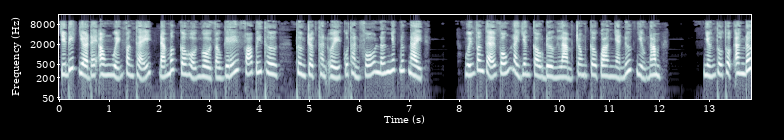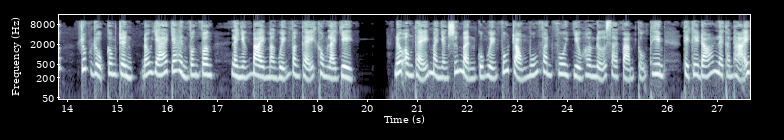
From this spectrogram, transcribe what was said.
chỉ biết giờ đây ông Nguyễn Văn Thể đã mất cơ hội ngồi vào ghế phó bí thư, thường trực thành ủy của thành phố lớn nhất nước này. Nguyễn Văn Thể vốn là dân cầu đường làm trong cơ quan nhà nước nhiều năm. Những thủ thuật ăn đất, rút ruột công trình, đấu giá giá hình vân vân là những bài mà Nguyễn Văn Thể không lại gì. Nếu ông Thể mà nhận sứ mệnh của Nguyễn Phú Trọng muốn phanh phui nhiều hơn nữa sai phạm thủ thiêm, thì khi đó Lê Thanh Hải,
